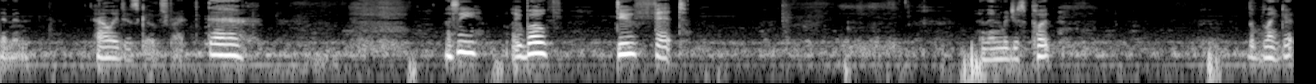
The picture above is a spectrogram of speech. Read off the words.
And then Hallie just goes right there. Now see, they both do fit. And then we just put the blanket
